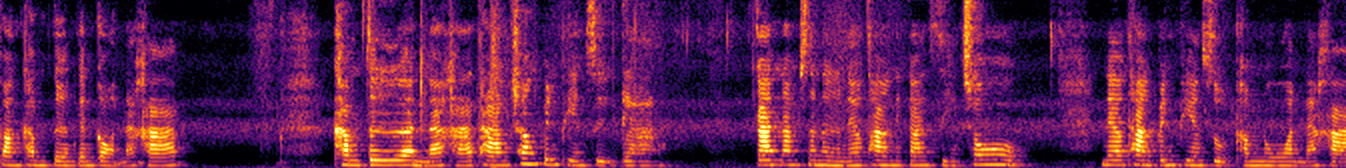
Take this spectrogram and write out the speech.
ฟังคำเตือนกันก่อนนะคะ คำเตือนนะคะทางช่องเป็นเพียงสื่อกลาง การนำเสนอแนวทางในการเสี่ยงโชค แนวทางเป็นเพียงสูตรคำนวณนนะคะ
